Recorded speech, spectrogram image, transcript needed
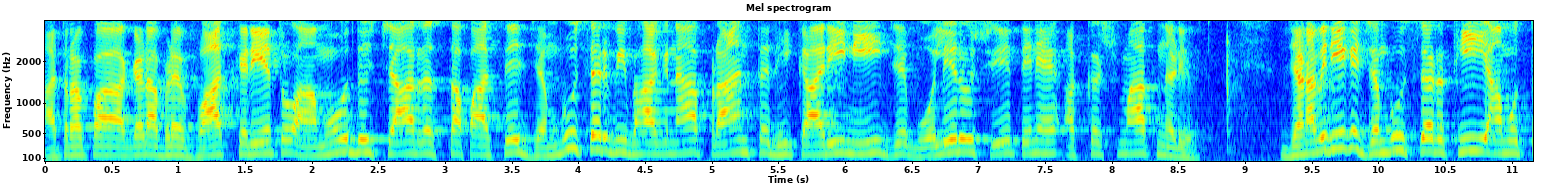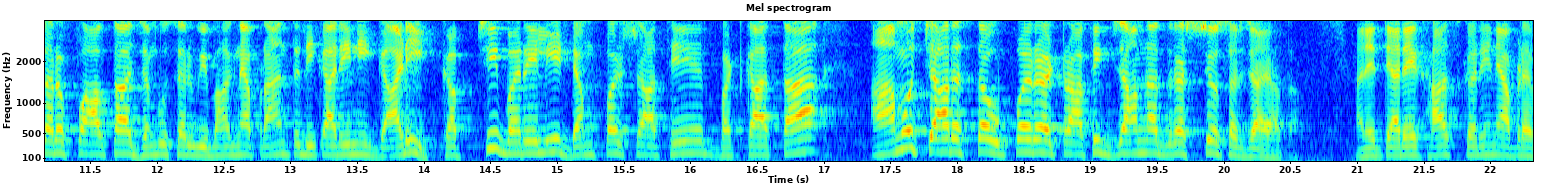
આ તરફ આગળ આપણે વાત કરીએ તો આમોદ ચાર રસ્તા પાસે જંબુસર વિભાગના પ્રાંત અધિકારીની જે બોલેરો છે તેને અકસ્માત નડ્યો હતો. જણાવી દઈએ કે જંબુસરથી આમોદ તરફ આવતા જંબુસર વિભાગના પ્રાંત અધિકારીની ગાડી કપચી ભરેલી ડમ્પર સાથે ભટકાતા આમોદ ચાર રસ્તા ઉપર ટ્રાફિક જામના દ્રશ્યો સર્જાયા હતા. અને ત્યારે ખાસ કરીને આપણે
